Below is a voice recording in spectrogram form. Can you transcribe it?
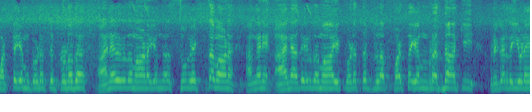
പട്ടയം കൊടുത്തിട്ടുള്ളത് അനധികൃതമാണ് എന്ന് സുവ്യക്തമാണ്. അങ്ങനെ അനധികൃതമായി കൊടുത്തിട്ടുള്ള പട്ടയം റദ്ദാക്കി പ്രകൃതിയുടെ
